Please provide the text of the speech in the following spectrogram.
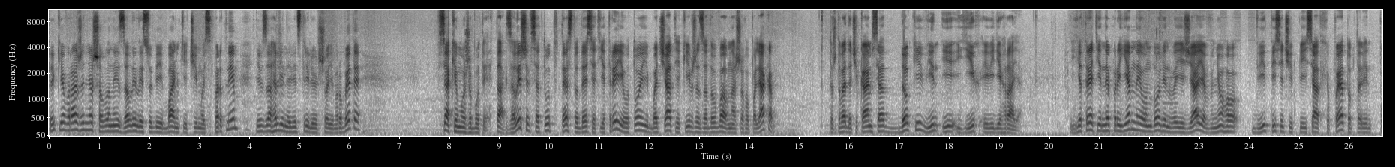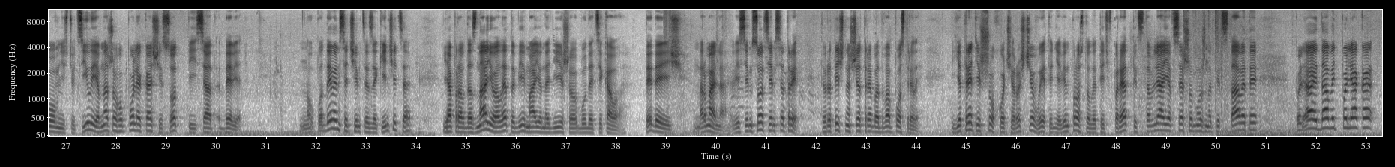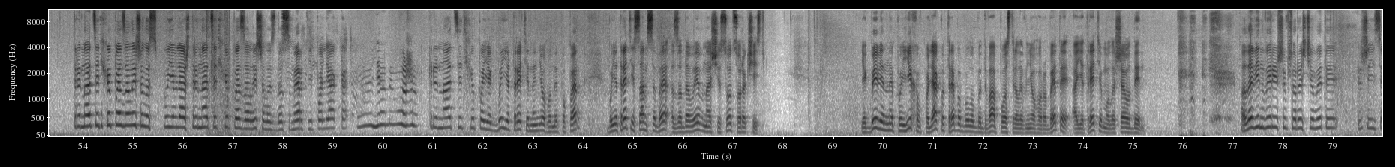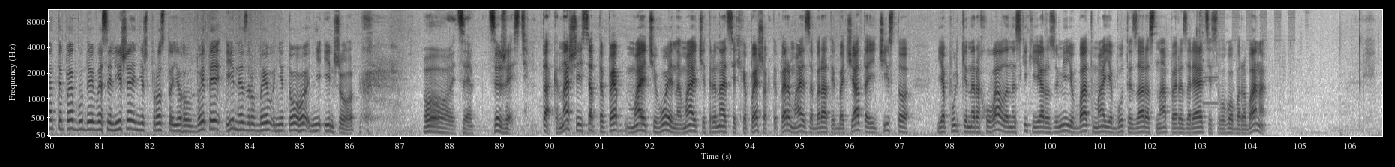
Таке враження, що вони залили собі баньки чимось спиртним і взагалі не відстрілюють, що їм робити. Всяке може бути. Так, залишився тут Т-110Е3 і отой бачат, який вже задовбав нашого поляка. Тож давай дочекаємося, доки він і їх відіграє. Є третій неприємний, ондо він виїжджає, в нього 2050 хп, тобто він повністю цілий, а в нашого поляка 659. Ну, подивимося, чим це закінчиться. Я правда знаю, але тобі маю надію, що буде цікаво. Ти даєш. Нормально. 873. Теоретично ще треба два постріли. Є третій, що хоче розчавити. Ні, він просто летить вперед, підставляє все, що можна підставити. Ай, давить поляка. 13 хп залишилось, появляєш, 13 хп залишилось до смерті поляка. Е, Я не можу. 13 хп, якби є третій на нього не попер, бо є третій сам себе задавив на 646. Якби він не поїхав, поляку треба було би два постріли в нього робити, а є третьому лише один. Але він вирішив, що розчавити 60 ТП буде веселіше, ніж просто його вбити, і не зробив ні того, ні іншого. Ой, це, це жесть. Так, наш 60 ТП, маючи воїна, маючи 13 хпшок, тепер має забирати бачата і чисто. Я пульки не рахував, але наскільки я розумію, бат має бути зараз на перезарядці свого барабана.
